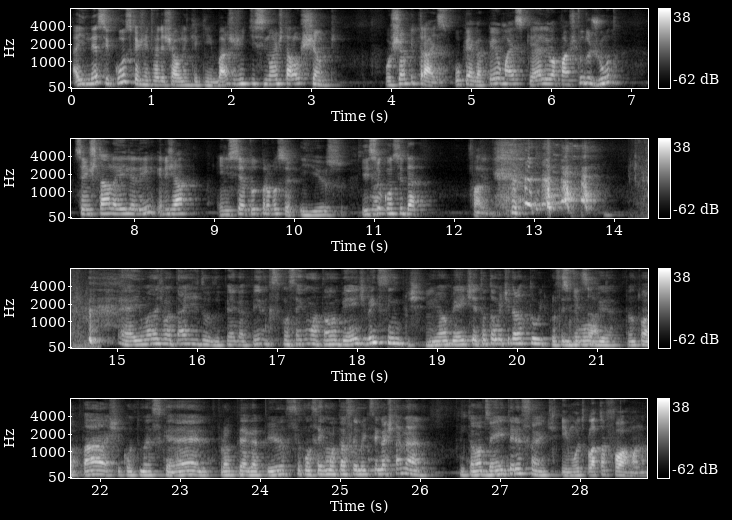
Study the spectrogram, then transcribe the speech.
Aí nesse curso que a gente vai deixar o link aqui embaixo, a gente ensinou a instalar o Champ. O Champ traz o PHP, o MySQL e o Apache tudo junto. Você instala ele ali, ele já inicia tudo para você. Isso. Isso eu considero. Fale. É, e uma das vantagens do, do PHP é que você consegue montar um ambiente bem simples. Hum. E um ambiente é totalmente gratuito para você Sim, desenvolver. Exato. Tanto o Apache quanto o MySQL, o próprio PHP, você consegue montar seu ambiente sem gastar nada. Então é bem interessante. E multiplataforma, né?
